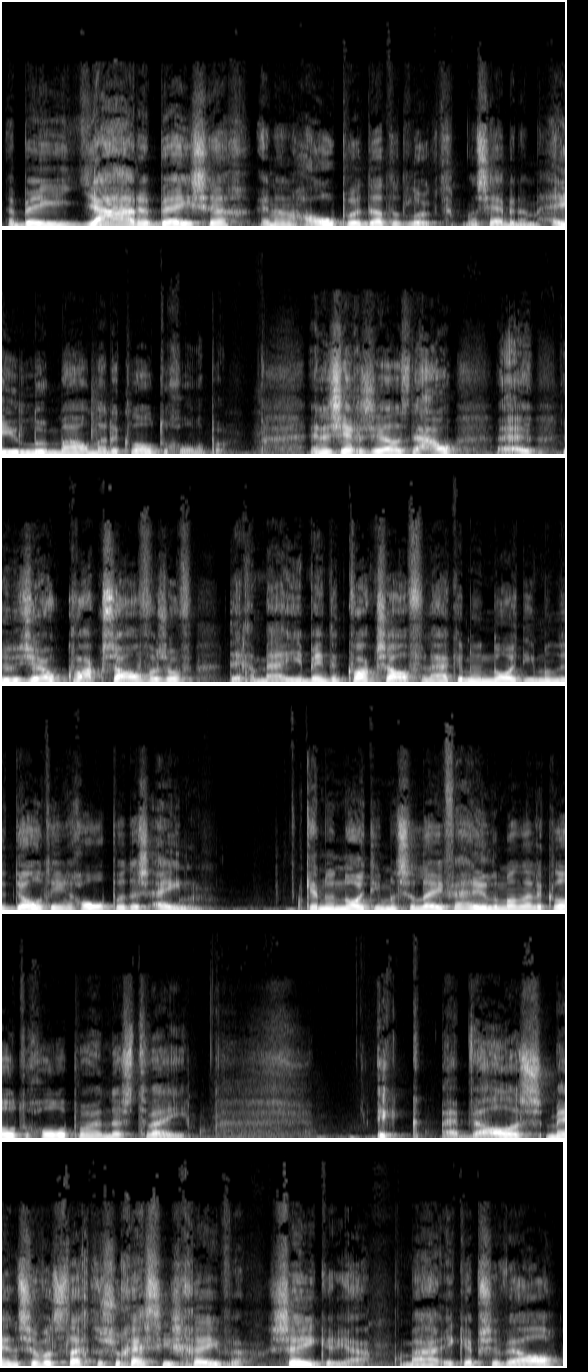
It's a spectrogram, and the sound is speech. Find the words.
Dan ben je jaren bezig en dan hopen dat het lukt. Want ze hebben hem helemaal naar de kloten geholpen. En dan zeggen ze wel eens, nou, eh, jullie zijn ook kwakzalvers. Of tegen mij, je bent een kwakzalver. Nou, ik heb nog nooit iemand de dood in geholpen, dat is één. Ik heb nog nooit iemand zijn leven helemaal naar de kloten geholpen, en dat is twee. Ik heb wel eens mensen wat slechte suggesties gegeven. Zeker, ja. Maar ik heb ze wel.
